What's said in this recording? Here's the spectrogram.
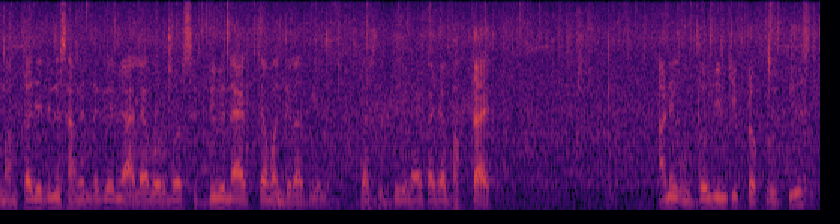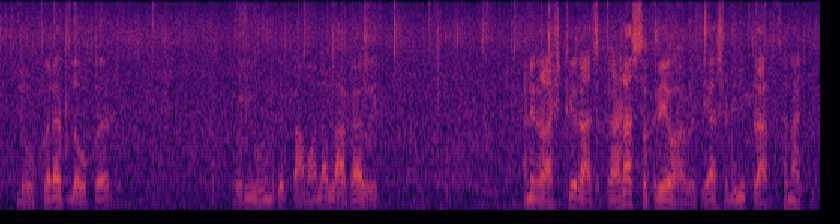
ममता दीदीने सांगितलं की मी आल्याबरोबर सिद्धिविनायकच्या मंदिरात गेलो. त्या सिद्धिविनायकाच्या भक्त आहेत. आणि उद्धवजींची प्रकृती लवकरात लवकर बरी होऊन ते कामाला लागावेत आणि राष्ट्रीय राजकारणात सक्रिय व्हावेत यासाठी मी प्रार्थना केली.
